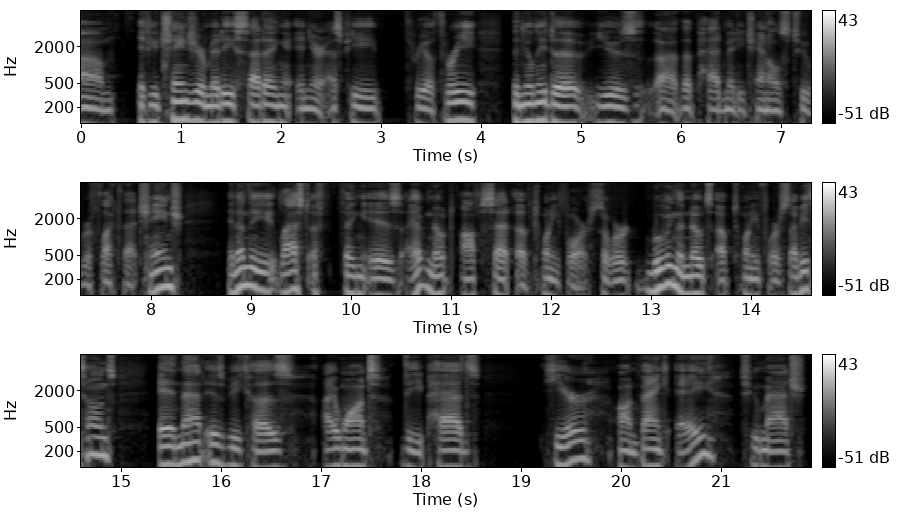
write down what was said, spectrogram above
Um, if you change your MIDI setting in your SP303, then you'll need to use uh, the pad MIDI channels to reflect that change. And then the last thing is I have note offset of 24. So we're moving the notes up 24 semitones. And that is because I want the pads here on bank A to match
